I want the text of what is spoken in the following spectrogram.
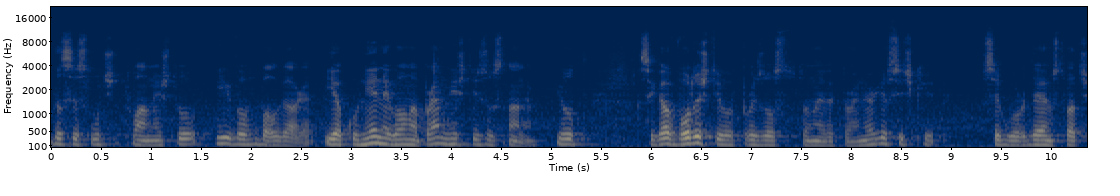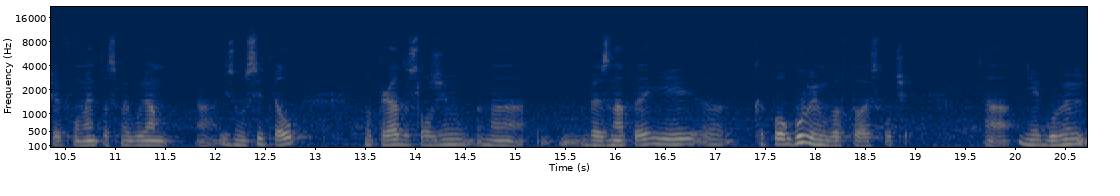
да се случи това нещо и в България. И ако ние не го направим, ние ще изостанем. И от сега водещи в производството на електроенергия, всички се гордеем с това, че в момента сме голям а, износител, но трябва да сложим на везната и а, какво губим в този случай? А, ние губим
